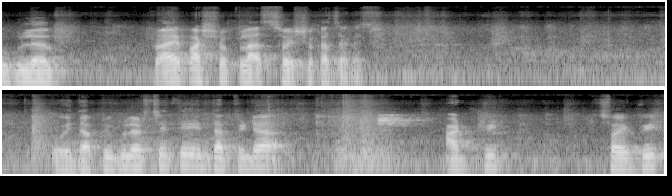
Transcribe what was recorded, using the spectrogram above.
ওগুলা প্রায় পাঁচশো প্লাস ছয়শো কাছাকাছি। ওই দাপড়িগুলোর এই দাপড়িটা আট ফিট ছয় ফিট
